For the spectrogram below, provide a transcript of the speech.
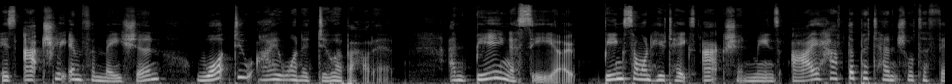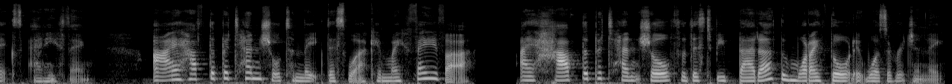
is actually information, what do I want to do about it? And being a CEO, being someone who takes action means I have the potential to fix anything. I have the potential to make this work in my favor. I have the potential for this to be better than what I thought it was originally.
